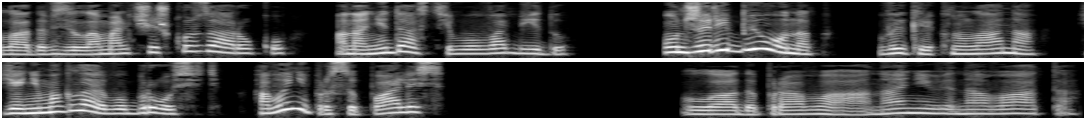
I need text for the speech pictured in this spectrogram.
Лада взяла мальчишку за руку, она не даст его в обиду. «Он же ребенок!» — выкрикнула она. «Я не могла его бросить, а вы не просыпались». Лада права, она не виновата.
